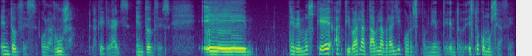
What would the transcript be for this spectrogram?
Entonces, o la rusa, la que queráis. Entonces, eh, tenemos que activar la tabla braille correspondiente. Entonces, ¿esto cómo se hace?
